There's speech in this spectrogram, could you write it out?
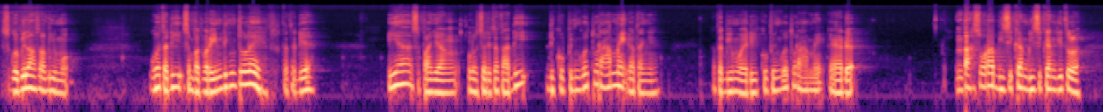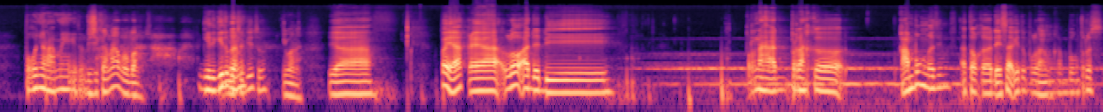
Terus gue bilang sama Bimo, gue tadi sempat merinding tuh leh, Terus kata dia. Iya sepanjang lo cerita tadi di kuping gue tuh rame katanya. Kata Bimo ya di kuping gue tuh rame kayak ada entah suara bisikan-bisikan gitu lah. Pokoknya rame gitu. Bisikan apa bang? Gitu-gitu kan. Gitu. Gimana? Ya apa ya kayak lo ada di pernah pernah ke kampung gak sih mas? Atau ke desa gitu pulang kampung terus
